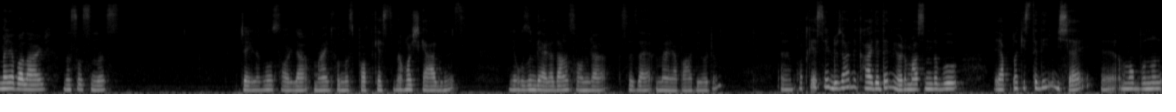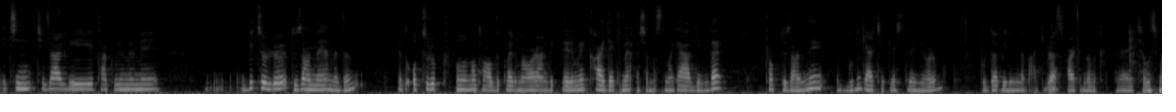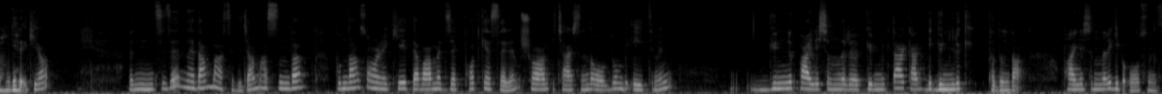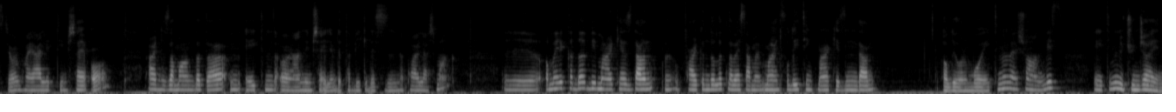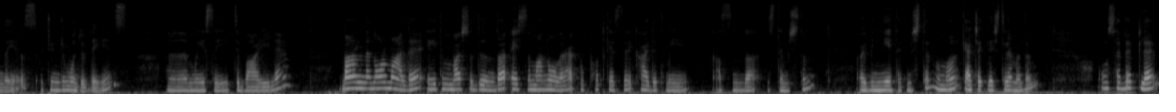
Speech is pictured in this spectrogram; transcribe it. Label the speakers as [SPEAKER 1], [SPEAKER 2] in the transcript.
[SPEAKER 1] Merhabalar, nasılsınız? Ceylan Ulusoy'la Mindfulness Podcast'ine hoş geldiniz. Yine uzun bir aradan sonra size merhaba diyorum. Ee, podcast'leri düzenli kaydedemiyorum. Aslında bu yapmak istediğim bir şey. Ee, ama bunun için çizelgeyi, takvimimi bir türlü düzenleyemedim. Ya da oturup e, not aldıklarımı, öğrendiklerimi kaydetme aşamasına geldiğimde çok düzenli bunu gerçekleştiremiyorum. Burada benim de belki biraz farkındalık e, çalışmam gerekiyor. Size neden bahsedeceğim? Aslında bundan sonraki devam edecek podcastlerim şu an içerisinde olduğum bir eğitimin günlük paylaşımları, günlük derken bir günlük tadında paylaşımları gibi olsun istiyorum. Hayal ettiğim şey o. Aynı zamanda da eğitimde öğrendiğim şeyleri de tabii ki de sizinle paylaşmak. Amerika'da bir merkezden farkındalıkla beslenme Mindful Eating merkezinden alıyorum bu eğitimi ve şu an biz eğitimin 3. ayındayız. 3. modüldeyiz. Mayıs ayı itibariyle. Ben de normalde eğitim başladığında eş zamanlı olarak bu podcastleri kaydetmeyi aslında istemiştim. Öyle bir niyet etmiştim ama gerçekleştiremedim. O sebeple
